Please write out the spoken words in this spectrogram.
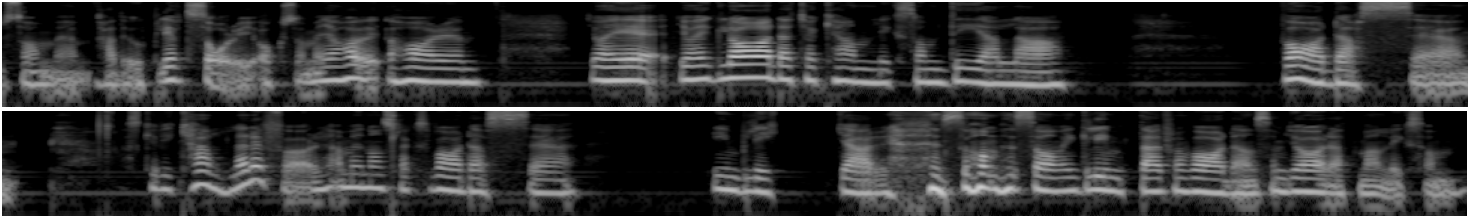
som eh, hade upplevt sorg också. Men jag, har, har eh, jag är, jag är glad att jag kan liksom dela vardags, eh, vad ska vi kalla det för? Ja, men någon slags vardags eh, inblickar som, som glimtar från vardagen som gör att man liksom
